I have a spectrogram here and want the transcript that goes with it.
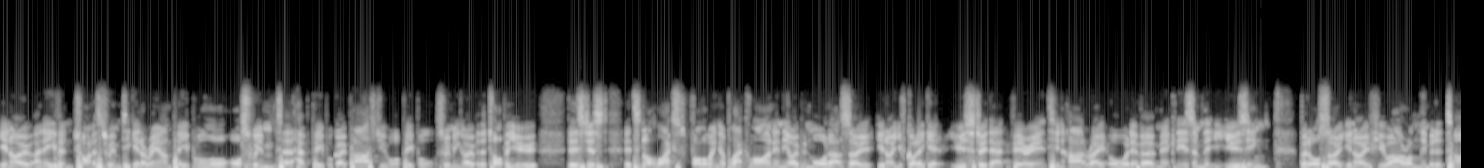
you know, and even trying to swim to get around people or, or swim to have people go past you or people swimming over the top of you. There's just it's not like following a black line in the open water. So you know you've got to get used to that variance in heart rate or whatever mechanism that you're using, but also you know if you are on limited time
